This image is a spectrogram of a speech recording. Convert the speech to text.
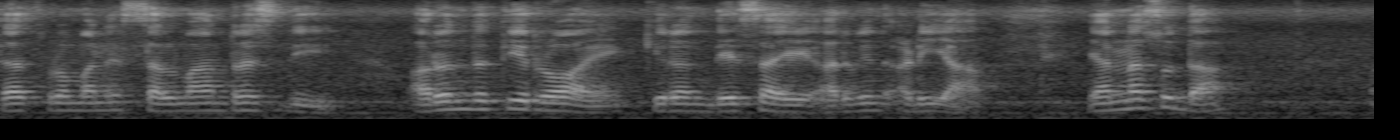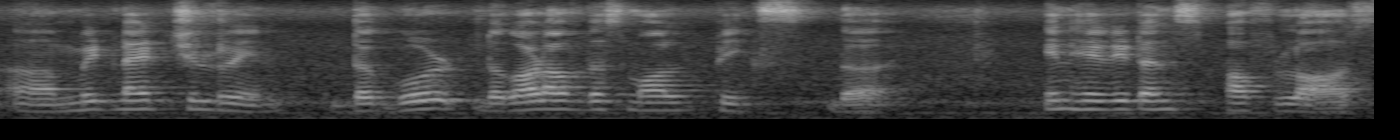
त्याचप्रमाणे सलमान रश्दी अरुंधती रॉय किरण देसाई अरविंद अडिया यांनासुद्धा midnight children the gold the God of the small picks the inheritance of loss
